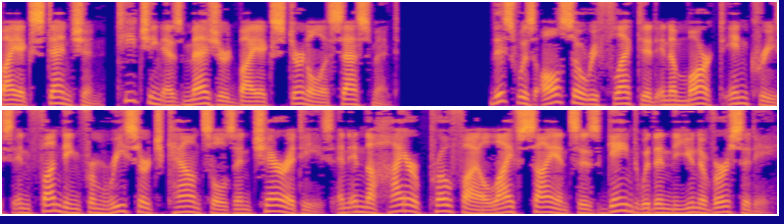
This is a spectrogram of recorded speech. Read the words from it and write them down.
by extension, teaching as measured by external assessment. This was also reflected in a marked increase in funding from research councils and charities and in the higher profile life sciences gained within the university.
